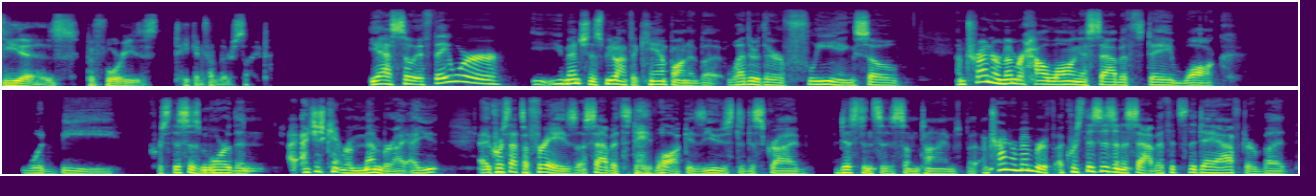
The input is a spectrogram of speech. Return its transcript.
he is before he's taken from their sight. Yeah. So if they were, you mentioned this, we don't have to camp on it, but whether they're fleeing. So I'm trying to remember how long a Sabbath day walk would be. Of course, this is more than I, I just can't remember. I, I, of course, that's a phrase. A Sabbath day walk is used to describe distances sometimes, but I'm trying to remember if, of course, this isn't a Sabbath. It's the day after, but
